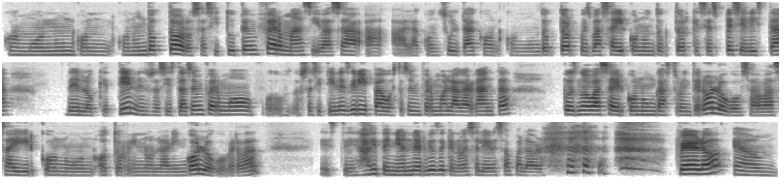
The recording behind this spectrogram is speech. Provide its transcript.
como con, con, un doctor, o sea, si tú te enfermas y vas a, a, la consulta con, con, un doctor, pues vas a ir con un doctor que sea especialista de lo que tienes, o sea, si estás enfermo, o, sea, si tienes gripa o estás enfermo de la garganta, pues no vas a ir con un gastroenterólogo, o sea, vas a ir con un otorrinolaringólogo, ¿verdad? Este, ay, tenía nervios de que no me saliera esa palabra. Pero, em,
